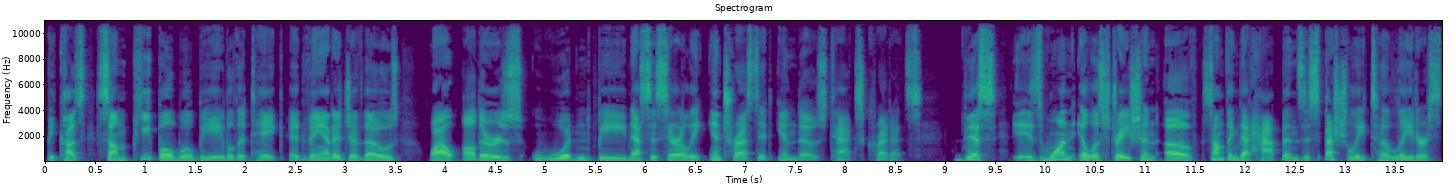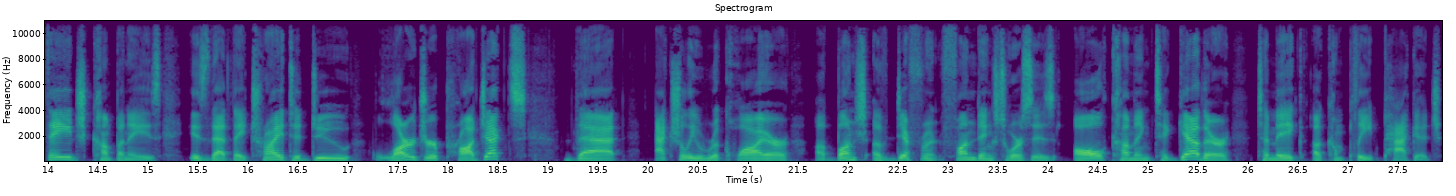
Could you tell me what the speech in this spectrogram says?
because some people will be able to take advantage of those while others wouldn't be necessarily interested in those tax credits. This is one illustration of something that happens, especially to later stage companies, is that they try to do larger projects that actually require a bunch of different funding sources all coming together to make a complete package.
